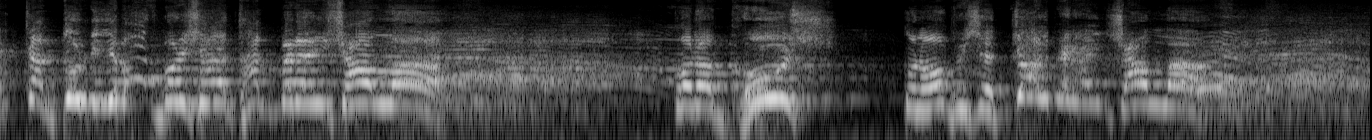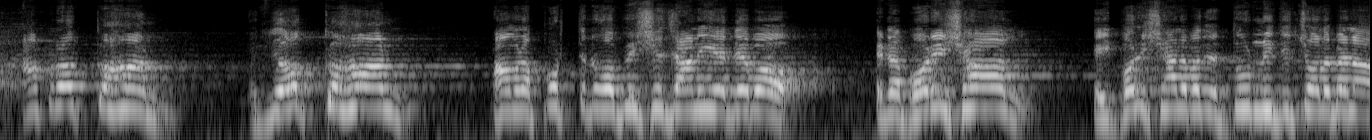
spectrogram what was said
একটা দুর্নীতিবাজ বরিশালে থাকবে না, ইনশাআল্লাহ। কোন ঘুষ, কোন অফিসে চলবে না, ইনশাআল্লাহ। আপনারা ঐক্য হন। যদি ঐক্য হন, আমরা প্রত্যেক অফিসে জানিয়ে দেব, এটা বরিশাল, এই বরিশালের মধ্যে দুর্নীতি চলবে না,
